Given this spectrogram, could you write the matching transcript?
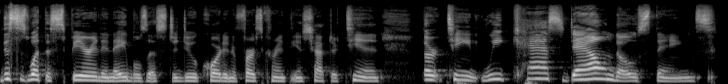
This is what the Spirit enables us to do according to 1 Corinthians chapter 10, 13. We cast down those things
